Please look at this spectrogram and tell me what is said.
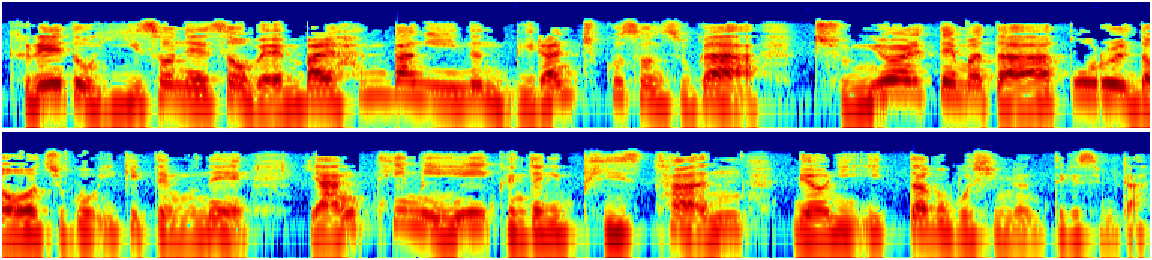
그래도 이 선에서 왼발 한 방이 있는 미란 축구 선수가 중요할 때마다 골을 넣어주고 있기 때문에 양 팀이 굉장히 비슷한 면이 있다고 보시면 되겠습니다.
